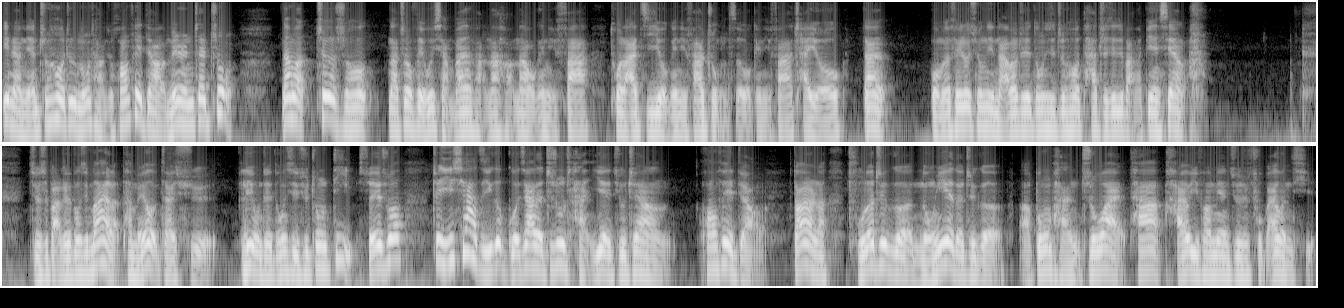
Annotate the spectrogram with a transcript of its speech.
一两年之后，这个农场就荒废掉了，没人再种。那么这个时候，那政府也会想办法。那好，那我给你发拖拉机，我给你发种子，我给你发柴油。但我们非洲兄弟拿到这些东西之后，他直接就把它变现了，就是把这个东西卖了，他没有再去利用这东西去种地。所以说，这一下子一个国家的支柱产业就这样荒废掉了。当然了，除了这个农业的这个啊崩盘之外，它还有一方面就是腐败问题。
